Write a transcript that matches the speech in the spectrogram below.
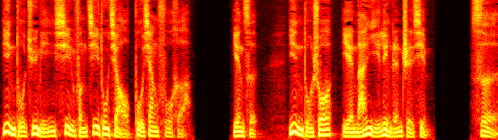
印度居民信奉基督教不相符合，因此，印度说也难以令人置信。四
